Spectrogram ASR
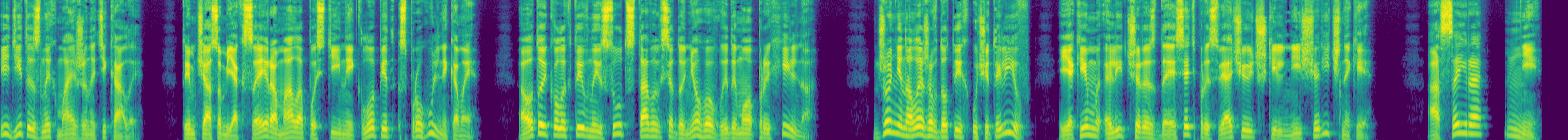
і діти з них майже не тікали. Тим часом як Сейра мала постійний клопіт з прогульниками, а отой колективний суд ставився до нього видимо прихильно. Джонні належав до тих учителів, яким літ через десять присвячують шкільні щорічники, а Сейра ні.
